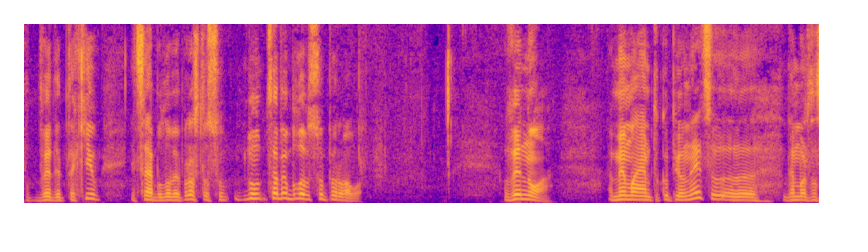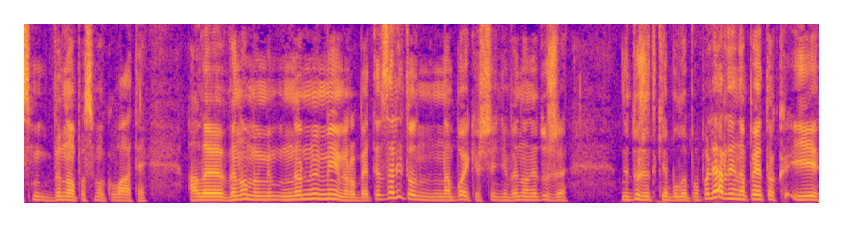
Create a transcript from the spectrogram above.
види птахів, і це було б просто ну, це би було б суперово. Вино. Ми маємо таку півницю, е, де можна вино посмакувати, але вино ми не вміємо робити. Взагалі-то на Бойківщині вино не дуже, не дуже таке було популярний напиток. І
